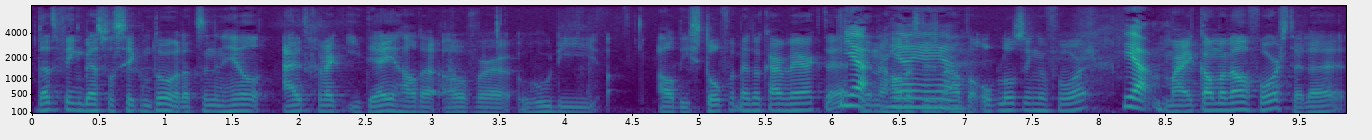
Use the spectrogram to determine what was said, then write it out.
dat vind ik best wel sick om te horen. Dat ze een heel uitgewerkt idee hadden over hoe die... al die stoffen met elkaar werkten. Ja, en daar hadden ja, ze dus ja, een ja. aantal oplossingen voor. ja, Maar ik kan me wel voorstellen,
